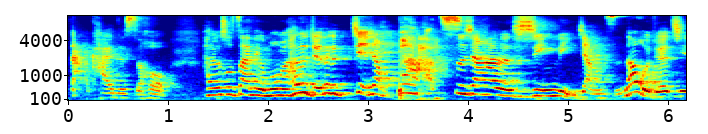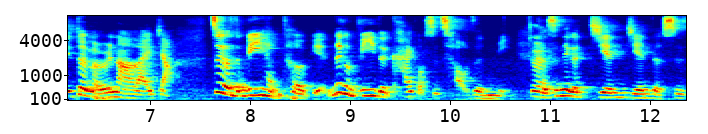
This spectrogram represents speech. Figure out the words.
打开的时候，他就说在那个 moment，他就觉得那个剑这样啪刺向他的心里这样子。那我觉得其实对 Marina 来讲。这个 V 很特别，那个 V 的开口是朝着你，对，可是那个尖尖的是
